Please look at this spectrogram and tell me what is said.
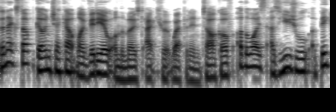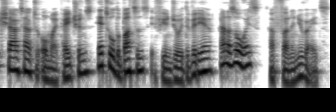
So next up, go and check out my video on the most accurate weapon in Tarkov. Otherwise, as usual, a big shout out to all my patrons. Hit all the buttons if you enjoyed the video, and as always, have fun in your raids.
